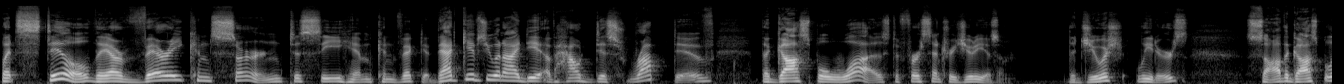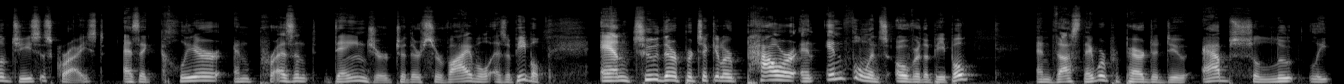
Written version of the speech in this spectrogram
but still they are very concerned to see him convicted. That gives you an idea of how disruptive the gospel was to first century Judaism. The Jewish leaders saw the gospel of Jesus Christ as a clear and present danger to their survival as a people and to their particular power and influence over the people and thus they were prepared to do absolutely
